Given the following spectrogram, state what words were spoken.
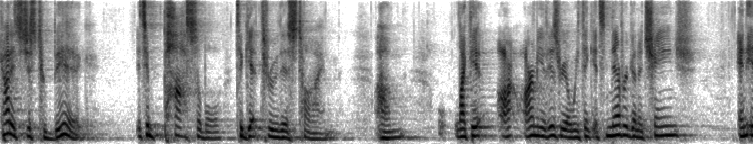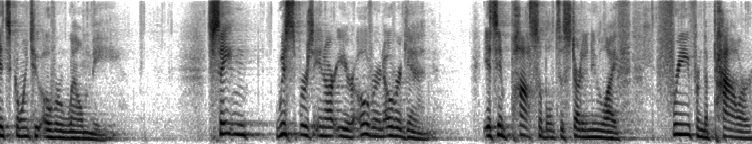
God, it's just too big. It's impossible to get through this time. Um, like the ar- army of Israel, we think it's never going to change and it's going to overwhelm me. Satan whispers in our ear over and over again it's impossible to start a new life free from the power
